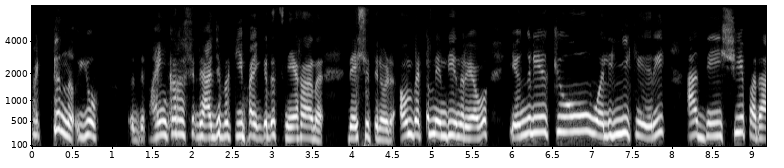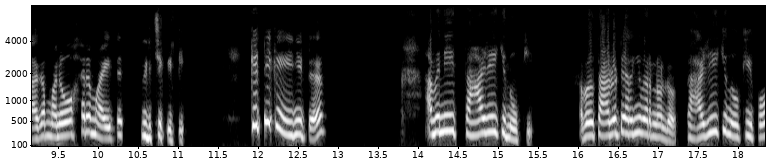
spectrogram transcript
പെട്ടെന്ന് അയ്യോ ഭയങ്കര രാജഭക്തി ഭയങ്കര സ്നേഹമാണ് ദേശത്തിനോട്. അവൻ പെട്ടെന്ന് എന്ത് ചെയ്യുന്നറിയാവോ? എങ്ങനെയൊക്കെയോ വലിഞ്ഞു കയറി ആ ദേശീയ പതാക മനോഹരമായിട്ട് പിടിച്ചു കിട്ടി. കെട്ടിക്കഴിഞ്ഞിട്ട് അവൻ ഈ താഴേക്ക് നോക്കി. അപ്പൊ താഴോട്ട് ഇറങ്ങി വരണമല്ലോ. താഴേക്ക് നോക്കിയപ്പോ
